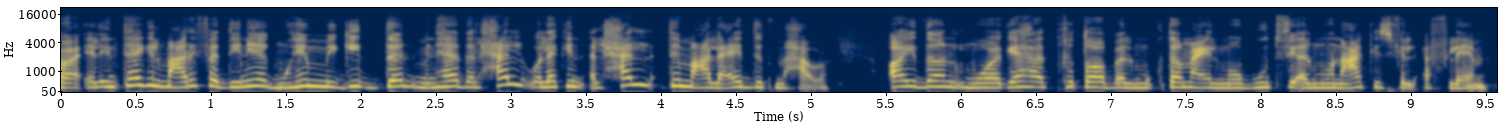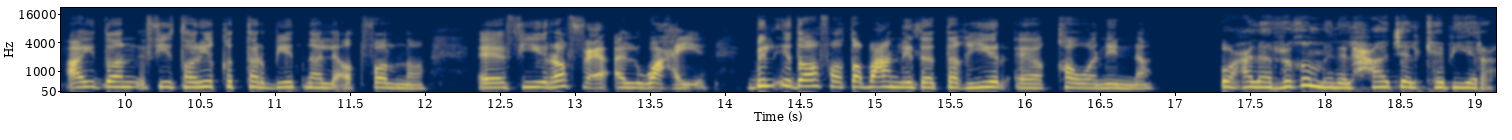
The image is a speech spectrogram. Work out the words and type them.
فالإنتاج المعرفة الدينية مهم جدا من هذا الحل ولكن الحل يتم على عدة محاور. أيضا مواجهة خطاب المجتمع الموجود في المنعكس في الأفلام. أيضا في طريقة تربيتنا لأطفالنا آه، في رفع الوعي بالإضافة طبعا لتغيير آه، قوانيننا. وعلى الرغم من الحاجة الكبيرة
